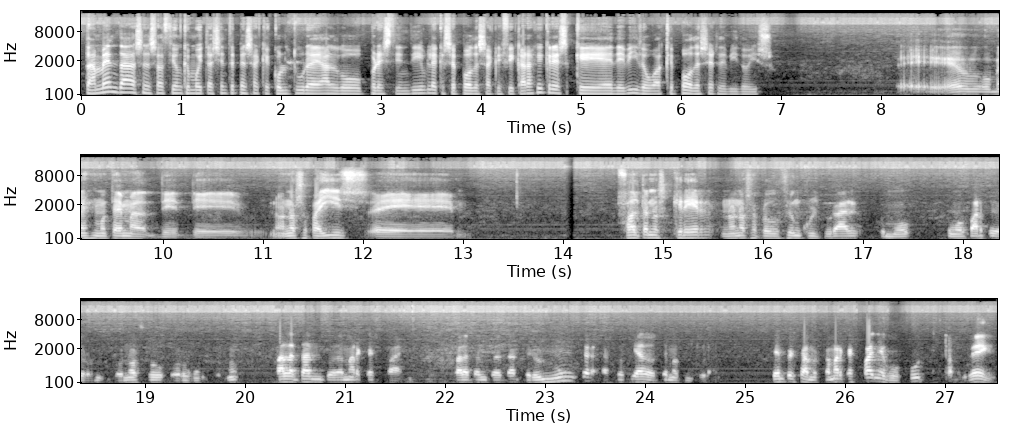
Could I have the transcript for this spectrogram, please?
Tamén dá a sensación que moita xente pensa que cultura é algo prescindible, que se pode sacrificar. A que crees que é debido ou a que pode ser debido iso? Eh, é o mesmo tema de, de no noso país eh, faltanos creer na nosa produción cultural como como parte do, do noso orgullo. Non? Fala tanto da marca España, fala tanto de tal, pero nunca asociado ao tema cultural. Sempre estamos ca marca España co fut, está moi ben,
